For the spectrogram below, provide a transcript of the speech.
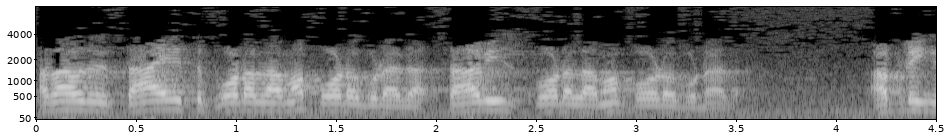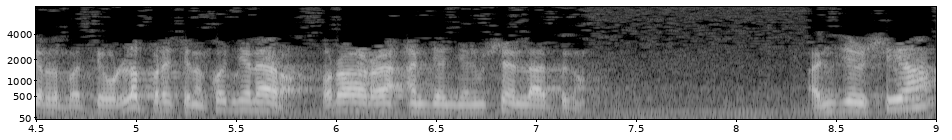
அதாவது தாயத்து போடலாமா போடக்கூடாதா? சாவீஸ் போடலாமா போடக்கூடாதா? அப்படிங்கறத பத்தி உள்ள பிரச்சனை. கொஞ்ச நேரம். ஒரு அஞ்சு அஞ்சு நிமிஷம் எல்லாத்துக்கும். அஞ்சு விஷயம்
